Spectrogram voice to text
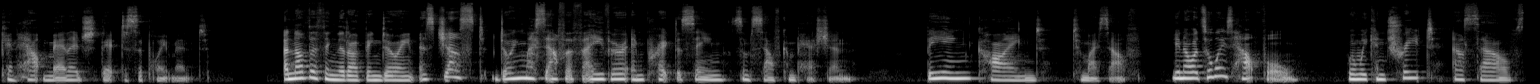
can help manage that disappointment. Another thing that I've been doing is just doing myself a favor and practicing some self compassion, being kind to myself. You know, it's always helpful when we can treat ourselves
